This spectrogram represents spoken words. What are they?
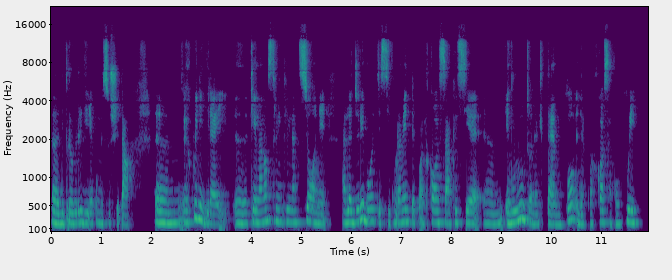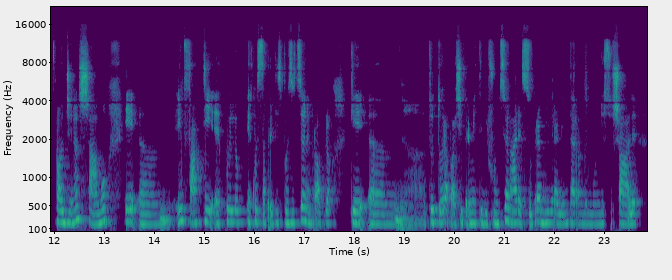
eh, di progredire come società. Eh, quindi direi eh, che la nostra inclinazione a leggere i volti è sicuramente qualcosa che si è ehm, evoluto nel tempo ed è qualcosa con cui oggi nasciamo e ehm, infatti è, quello, è, questa predisposizione proprio che ehm, tuttora poi ci permette di funzionare e sopravvivere all'interno del mondo sociale.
